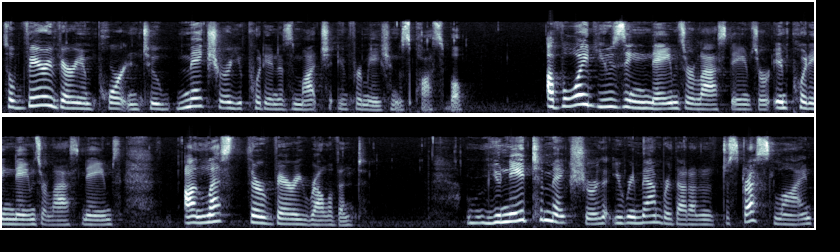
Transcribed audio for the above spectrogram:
So very, very important to make sure you put in as much information as possible. Avoid using names or last names or inputting names or last names unless they're very relevant you need to make sure that you remember that on a distress line,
